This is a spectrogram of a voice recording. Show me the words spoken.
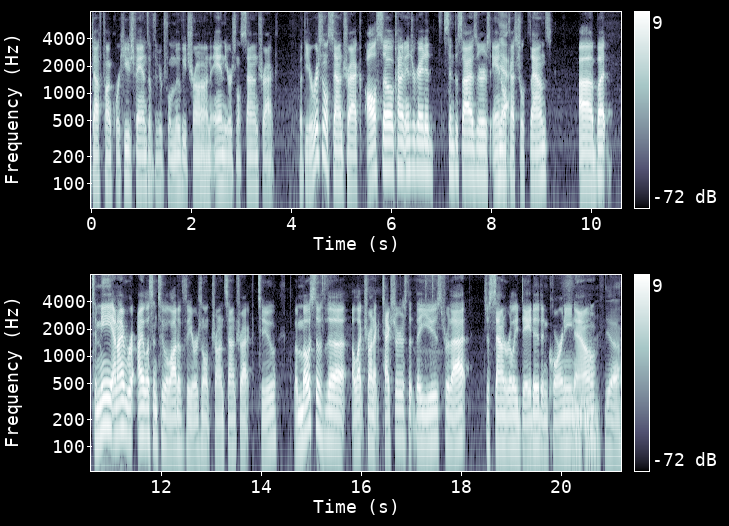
Daft Punk were huge fans of the original movie Tron and the original soundtrack. But the original soundtrack also kind of integrated synthesizers and Yeah. orchestral sounds. Uh, but to me, and I re- I listened to a lot of the original Tron soundtrack too. But most of the electronic textures that they used for that just sound really dated and corny now Hmm. Yeah.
